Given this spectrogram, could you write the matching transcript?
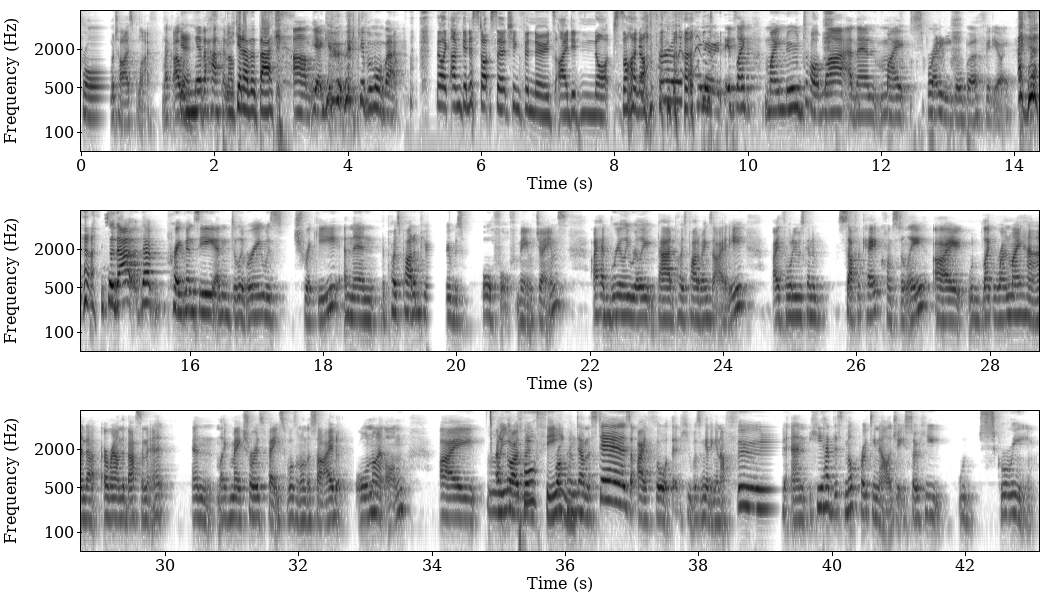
traumatized for life. Like I will Yeah. never hack you can have it back Um, yeah, give give them all back. They're like, I'm going to stop searching for nudes. I did not sign up for Truly that. my nude. It's like my nude toddler and then my spread eagle birth video. so that that pregnancy and delivery was tricky and then the postpartum period was awful for me with James. I had really really bad postpartum anxiety. I thought he was going to suffocate constantly. I would like run my hand around the bassinet and like make sure his face wasn't on the side all night long. I, Oh, I thought I was going to drop him down the stairs. I thought that he wasn't getting enough food, and he had this milk protein allergy, so he would scream,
